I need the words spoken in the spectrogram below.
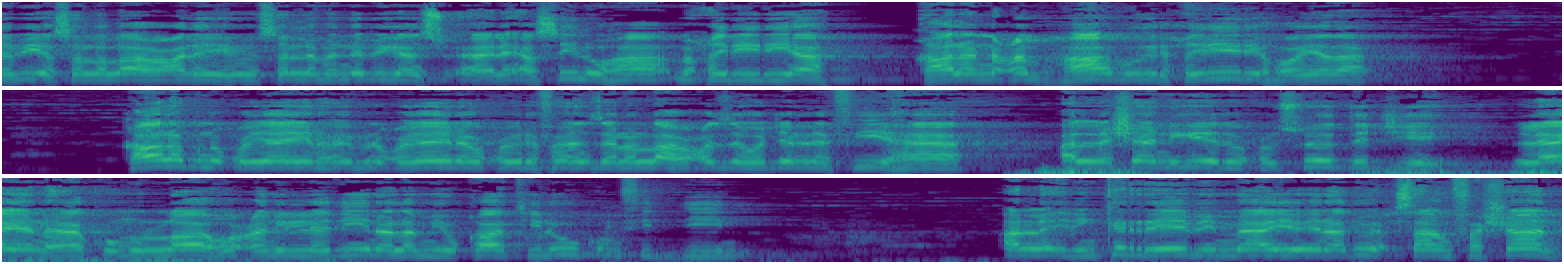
nabiya sala allahu calayhi wasalama nebigaan su'aalay asiluhaa ma xiriiriyaa? Qaala nacam haa buu yidhi xiriiri hooyadaa qaala ibnu cuyayna ibnu cuyayna wuxuu yidhi faanzla allahu caza wajalla fiiha alla shaanigeeda wuxuu soo dejiyey laa yanhaakum allahu can aladiina lam yuqaatiluukum fi ddiin alla idinka reebi maayo inaad u ixsaan fashaan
